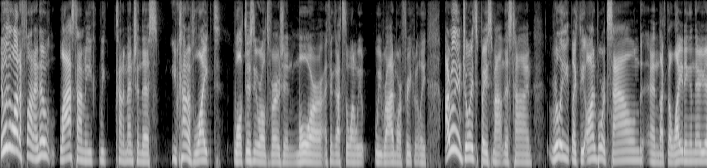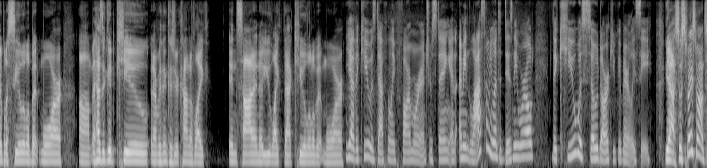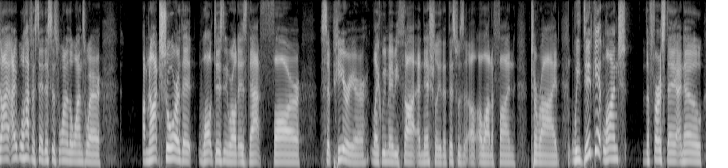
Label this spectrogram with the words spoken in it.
It was a lot of fun. I know last time we, we kind of mentioned this. You kind of liked Walt Disney World's version more. I think that's the one we we ride more frequently. I really enjoyed Space Mountain this time. Really like the onboard sound and like the lighting in there. You're able to see a little bit more. Um, it has a good queue and everything because you're kind of like inside. I know you like that queue a little bit more. Yeah, the queue was definitely far more interesting. And I mean, last time we went to Disney World, The queue was so dark you could barely see. Yeah, so Space Mountain, so I, I will have to say this is one of the ones where I'm not sure that Walt Disney World is that far superior like we maybe thought initially that this was a, a lot of fun to ride. We did get lunch the first day. I know,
